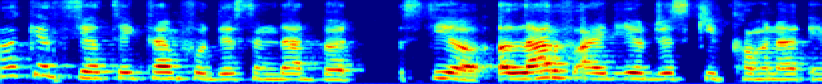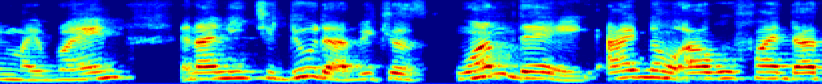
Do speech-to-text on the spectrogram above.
I can still take time for this and that, but still a lot of ideas just keep coming out in my brain. And I need to do that because one day I know I will find that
